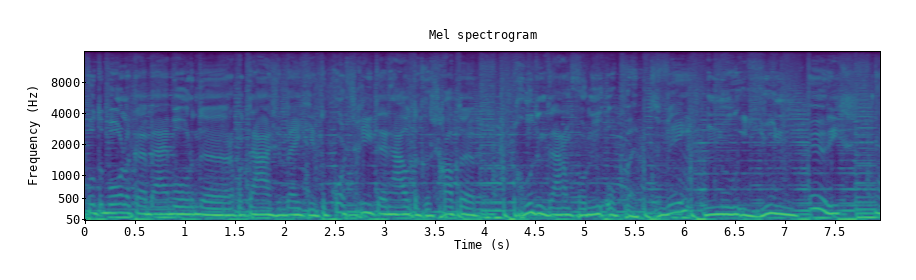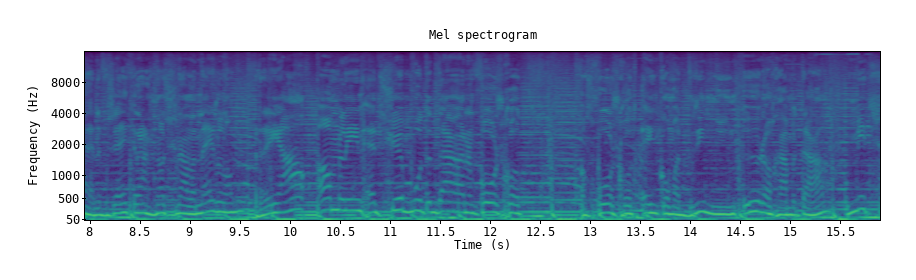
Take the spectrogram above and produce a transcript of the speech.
vond de behoorlijke bijbehorende rapportage een beetje tekortschieten... en houdt de geschatte vergoeding daarom voor nu op 2 miljoen Ja, en de verzekeraars Nationale Nederland, Reaal, Amlin en Chubb moeten daar een voorschot... als voorschot 1,3 miljoen euro gaan betalen. Mits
